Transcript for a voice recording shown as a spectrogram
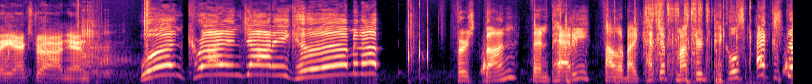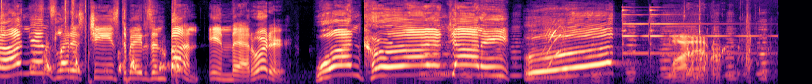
Extra onions. One crying Johnny coming up. First bun, then patty, followed by ketchup, mustard, pickles, extra onions, lettuce, cheese, tomatoes, and bun, in that order. One crying Johnny. Whatever.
